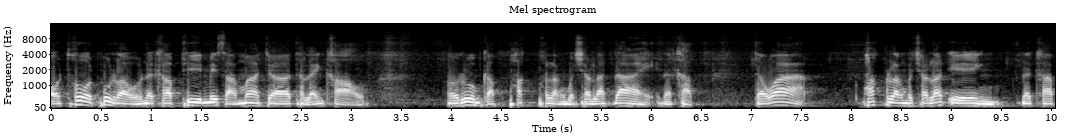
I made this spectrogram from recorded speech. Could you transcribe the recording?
ขอโทษพวกเรานะครับที่ไม่สามารถจะแถลงข่าว ร่วมกับพักพลังประชารัฐได้นะครับ แต่ว่าพักพลังประชารัฐเองนะครับ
